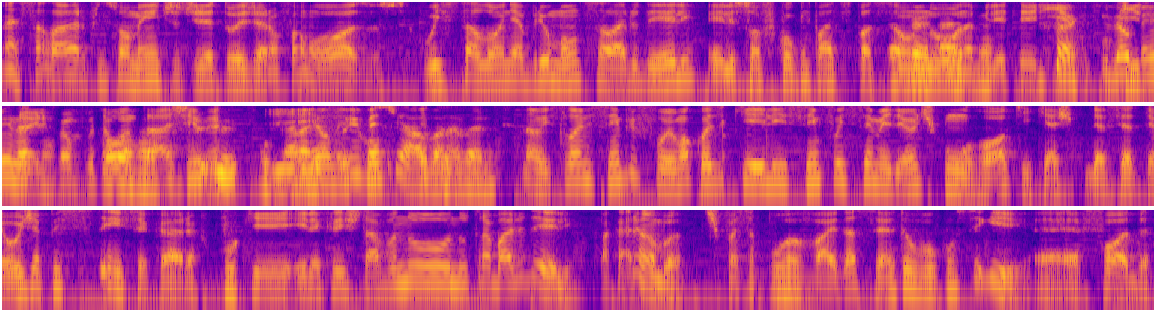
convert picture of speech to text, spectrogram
É, salário, principalmente. Os diretores já eram famosos. O Stallone abriu mão do salário dele, ele só ficou com participação É no, na né? bilheteria. Se o deu bem, né? ele foi uma puta Porra. vantagem, né? O E cara foi realmente confiava, né, velho? Não, Stallone sempre foi uma coisa que ele sempre foi semelhante com o Rock, que acho que deve ser até hoje, é a persistência, cara. Porque ele acreditava no, no trabalho dele, pra caramba. Tipo, essa porra vai dar certo, eu vou conseguir. É, é foda.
